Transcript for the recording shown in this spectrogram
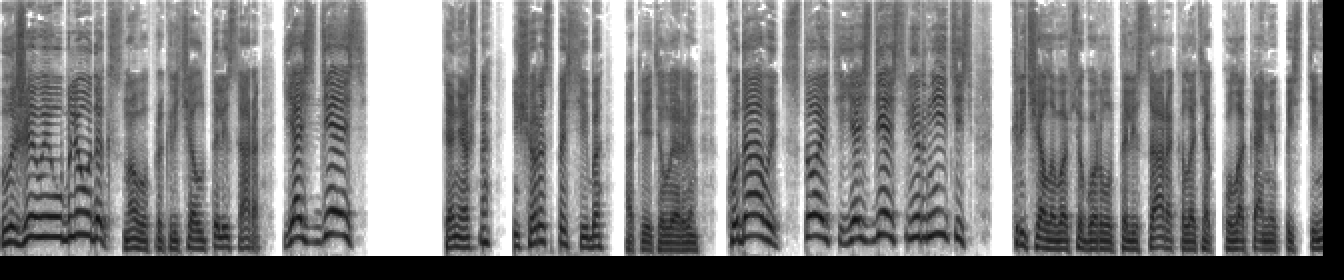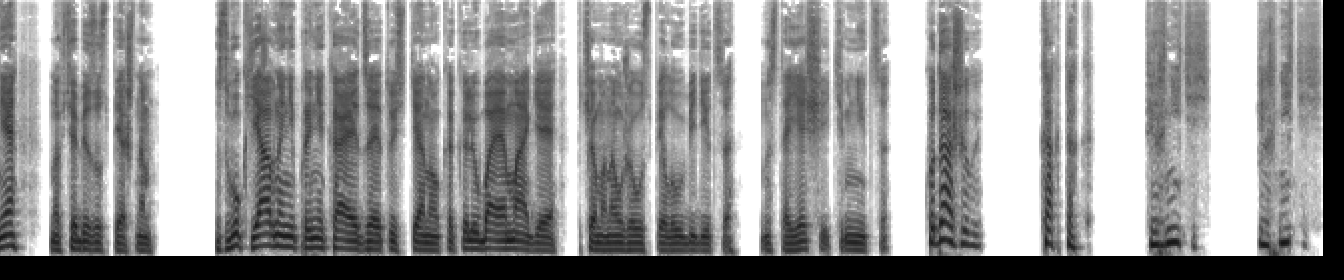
«Лживый ублюдок!» — снова прокричал Талисара. «Я здесь!» «Конечно. Еще раз спасибо», — ответил Эрвин. «Куда вы? Стойте! Я здесь! Вернитесь!» — кричала во все горло Талисара, колотя кулаками по стене, но все безуспешно. Звук явно не проникает за эту стену, как и любая магия, в чем она уже успела убедиться. Настоящая темница. «Куда же вы? Как так? Вернитесь! Вернитесь!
